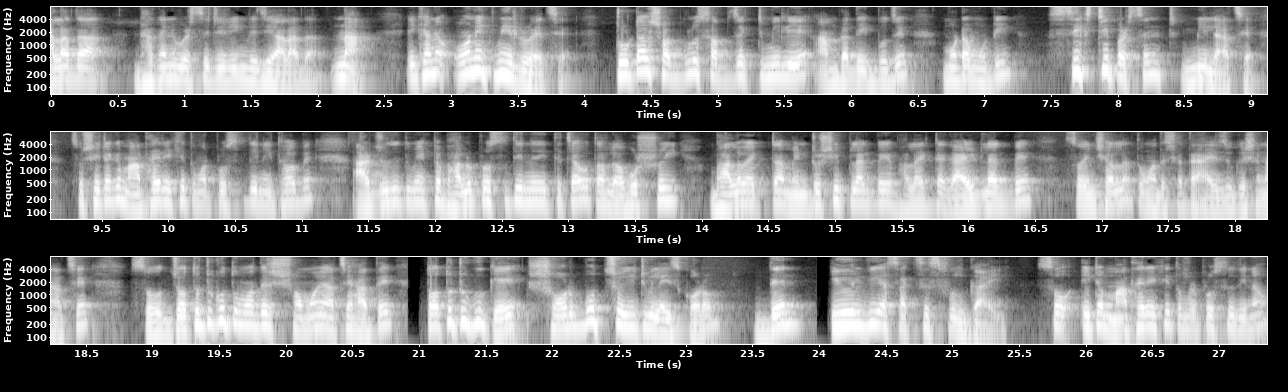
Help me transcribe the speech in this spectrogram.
আলাদা, ঢাকা ইউনিভার্সিটির ইংরেজি আলাদা, না। এখানে অনেক মিল রয়েছে। টোটাল সবগুলো সাবজেক্ট মিলিয়ে আমরা দেখব যে মোটামুটি সিক্সটি পার্সেন্ট মিল আছে। সো সেটাকে মাথায় রেখে তোমার প্রস্তুতি নিতে হবে। আর যদি তুমি একটা ভালো প্রস্তুতি নিতে চাও, তাহলে অবশ্যই ভালো একটা মেন্টরশিপ লাগবে, ভালো একটা গাইড লাগবে। সো ইনশাল্লাহ তোমাদের সাথে এডুকেশন আছে। সো যতটুকু তোমাদের সময় আছে হাতে, ততটুকুকে সর্বোচ্চ ইউটিলাইজ করো। Then you will be a successful guy so এটা মাথায় রেখে তোমরা প্রস্তুতি নাও।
